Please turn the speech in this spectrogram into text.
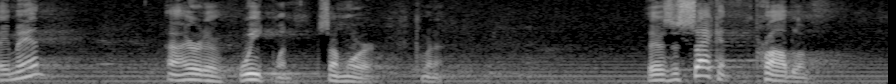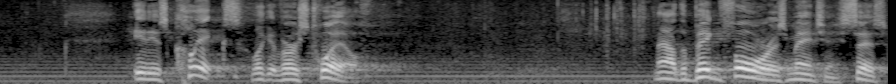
Amen? I heard a weak one somewhere. Come on. There's a second problem. It is cliques. Look at verse 12. Now, the big four is mentioned. He says,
